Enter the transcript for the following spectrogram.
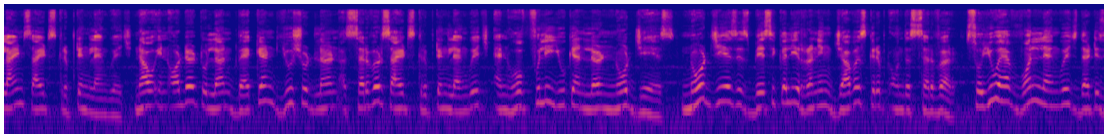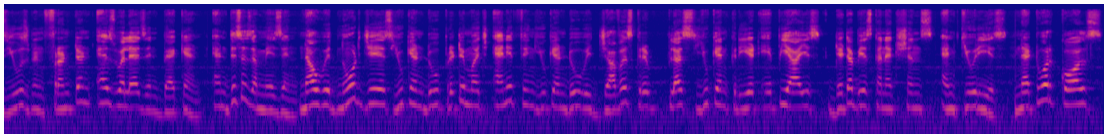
client side scripting language. Now in order to learn backend, you should learn a server side scripting language and hopefully you can learn Node.js. Node.js is basically running JavaScript on the server. So you have one language that is used in frontend as well as in backend and this is amazing. Now with Node.js you can do pretty much anything you can do with JavaScript plus you can create APIs, database connections and queries, network calls,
